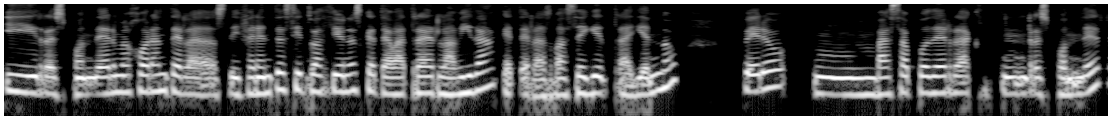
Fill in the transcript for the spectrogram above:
y responder mejor ante las diferentes situaciones que te va a traer la vida, que te las va a seguir trayendo, pero mm, vas a poder responder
